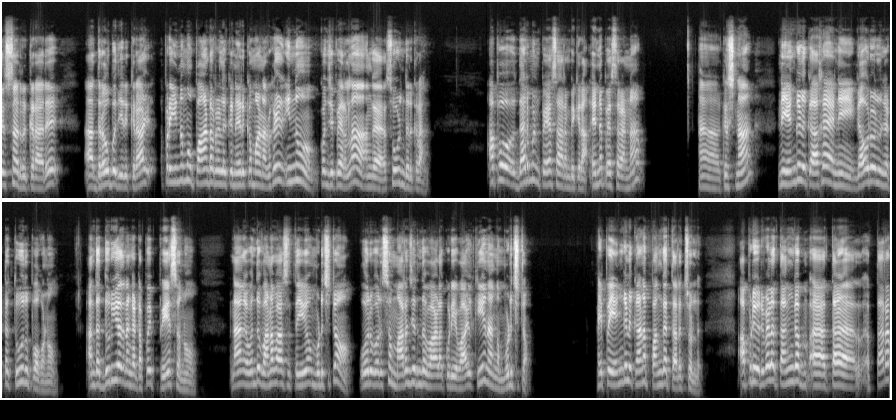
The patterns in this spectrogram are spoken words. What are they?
கிருஷ்ணர் இருக்கிறாரு. திரௌபதி இருக்கிறாள். அப்புறம் இன்னமும் பாண்டவர்களுக்கு நெருக்கமானவர்கள் இன்னும் கொஞ்சம் பேரெல்லாம் அங்கே சூழ்ந்திருக்கிறாங்க. அப்போது தர்மன் பேச ஆரம்பிக்கிறான். என்ன பேசுகிறான்னா கிருஷ்ணா நீ எங்களுக்காக நீ கௌரவர்கிட்ட தூது போகணும். அந்த துரியோதனங்கிட்ட போய் பேசணும். நாங்கள் வந்து வனவாசத்தையும் முடிச்சிட்டோம். ஒரு வருஷம் மறைஞ்சிருந்து வாழக்கூடிய வாழ்க்கையும் நாங்கள் முடிச்சிட்டோம். இப்போ எங்களுக்கான பங்கை தர சொல்லு. அப்படி ஒருவேளை தங்கம் த தர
